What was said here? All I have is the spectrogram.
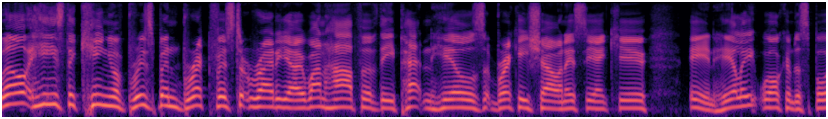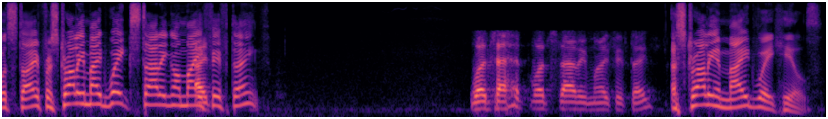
well, he's the king of Brisbane breakfast radio, one half of the Patton Hills Brecky Show on SENQ. Ian Healy, welcome to Sports Day for Australia Made Week, starting on May 15th. What's that? What's starting May 15th? Australian Made Week, Hills.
